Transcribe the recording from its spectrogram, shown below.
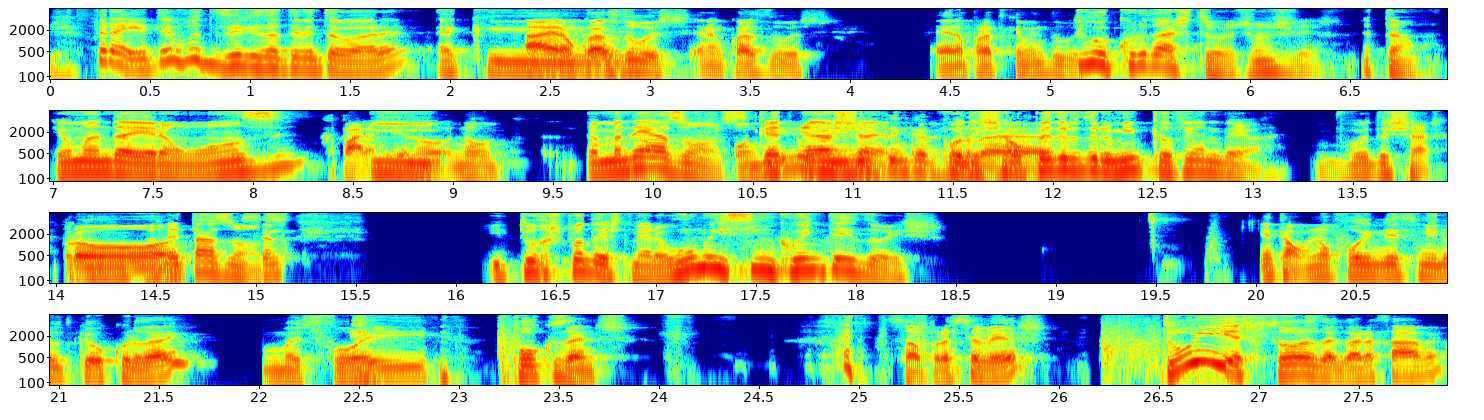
Espera aí, até vou dizer exatamente a hora a que... Ah, eram quase duas. Eram quase duas. Eram praticamente duas. Tu acordaste hoje, vamos ver. Então, eu mandei, eram 11, Repara, e- eu não, não- eu mandei Não, às 11. respondi Que- eu achei- que vou deixar o. Pedro dormir porque ele vem NBA. Vou deixar. Pronto. Mandei-te às 11. Sendo- E tu respondeste-me, era 1h52. Então, não foi nesse minuto que eu acordei, mas foi poucos antes. Só para saberes. Tu e as pessoas agora sabem.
